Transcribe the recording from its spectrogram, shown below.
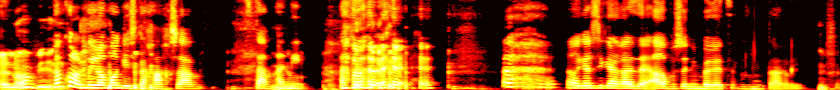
אני לא מבין. קודם כל מי לא מרגיש ככה עכשיו? סתם אני. הרגשתי ככה איזה ארבע שנים ברצף אז מותר לי יפה.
